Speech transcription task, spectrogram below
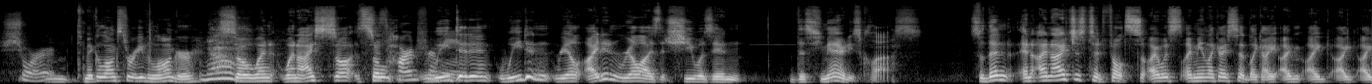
short, to make a long story even longer. No. So when when I saw so hard for we me. didn't we didn't real I didn't realize that she was in this humanities class. So then and and I just had felt so I was I mean like I said like I I I I, I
